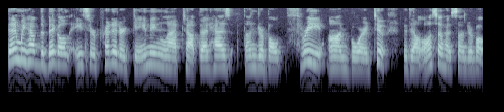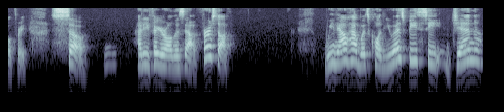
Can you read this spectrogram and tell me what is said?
Then we have the big old Acer Predator gaming laptop that has Thunderbolt 3 on board too. The Dell also has Thunderbolt 3. So how do you figure all this out? First off, we now have what's called USB-C Gen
